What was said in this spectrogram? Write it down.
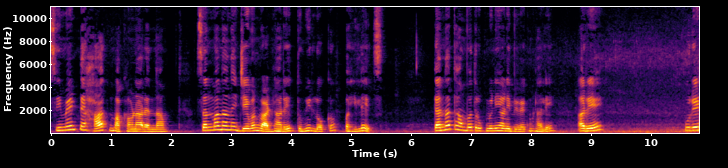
सिमेंटने हात माखवणाऱ्यांना सन्मानाने जेवण वाढणारे तुम्ही लोक पहिलेच. त्यांना थांबवत रुक्मिणी आणि विवेक म्हणाले अरे पुरे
